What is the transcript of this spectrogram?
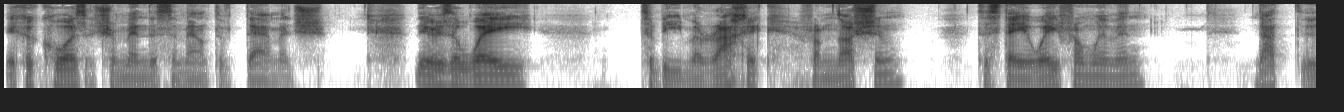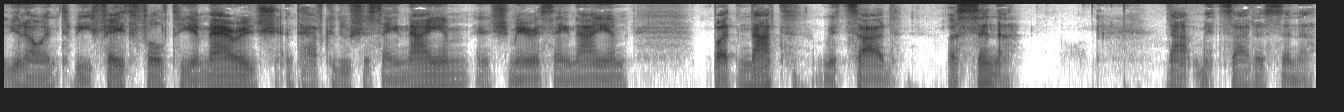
it could cause a tremendous amount of damage. There is a way to be merachik from nashim to stay away from women, not you know, and to be faithful to your marriage and to have kedusha seinayim and shmira seinayim, but not mitzad a sinah, not mitzad a sinah.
